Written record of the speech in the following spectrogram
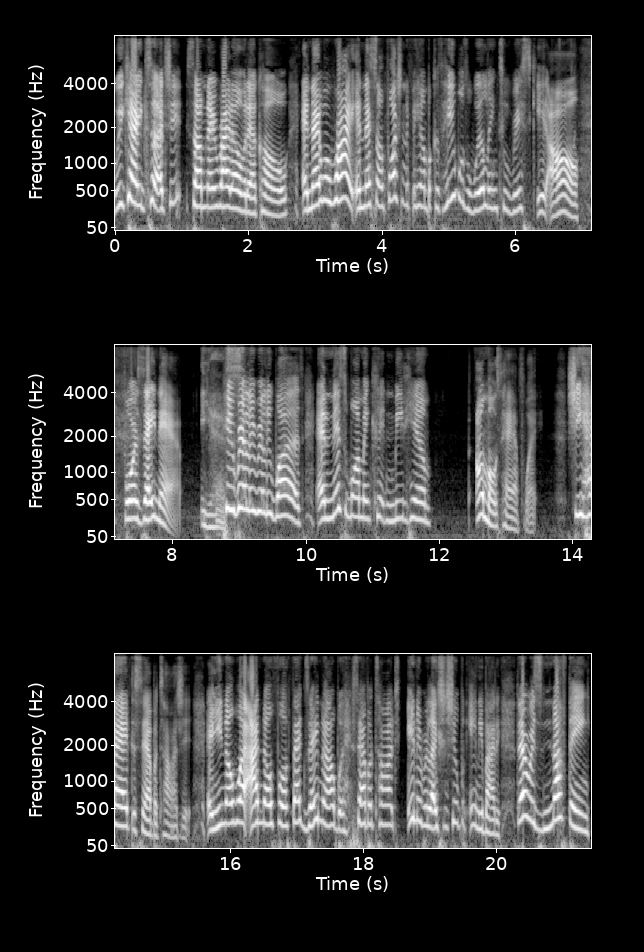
We can't touch it. Something they right over there, Cole. And they were right. And that's unfortunate for him because he was willing to risk it all for Zanab. Yes. He really, really was. And this woman couldn't meet him almost halfway. She had to sabotage it. And you know what? I know for a fact Zanab would sabotage any relationship with anybody. There is nothing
